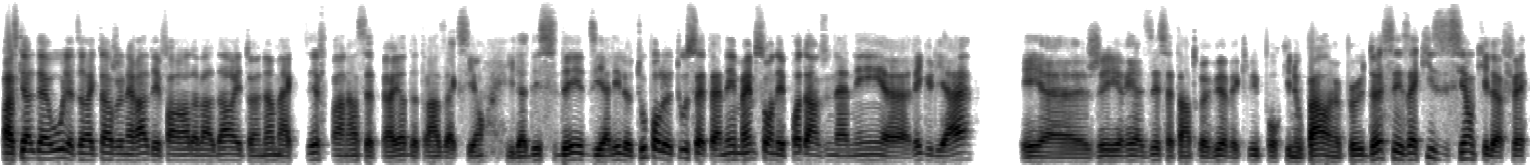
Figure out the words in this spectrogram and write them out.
Pascal Daou, le directeur général des Foreurs de Val-d'Or, est un homme actif pendant cette période de transaction. Il a décidé d'y aller le tout pour le tout cette année, même si on n'est pas dans une année euh, régulière. Et euh, j'ai réalisé cette entrevue avec lui pour qu'il nous parle un peu de ses acquisitions qu'il a faites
